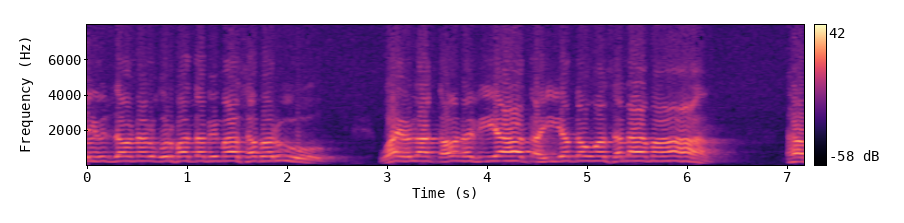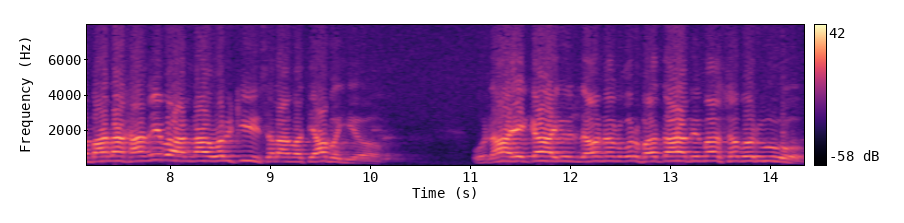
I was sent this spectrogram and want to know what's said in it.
یجزون الغرفة بما صبروا وَيُلَقَّوْنَ فِيهَا تَحِيَّةً وَسَلَامًا. بالا خانی با اللہ ورکی سلامتی آبئی اولائکا یزدون الغرفتا بما صبروا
